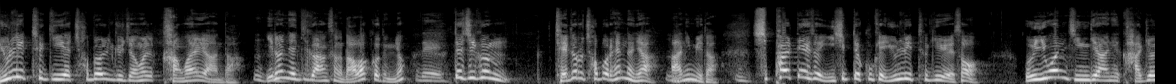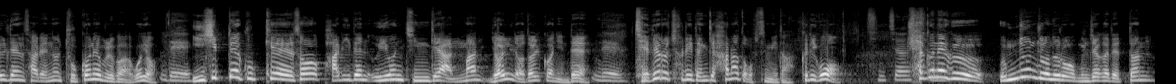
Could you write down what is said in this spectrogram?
윤리특위의 처벌 규정을 강화해야 한다. 이런 얘기가 항상 나왔거든요. 네. 근데 지금 제대로 처벌을 했느냐? 아닙니다. 18대에서 20대 국회 윤리특위에서 의원 징계안이 가결된 사례는 두 건에 불과하고요. 네. 20대 국회에서 발의된 의원 징계안만 18건인데 네. 제대로 처리된 게 하나도 없습니다. 그리고 진짜. 최근에 그 음주운전으로 문제가 됐던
